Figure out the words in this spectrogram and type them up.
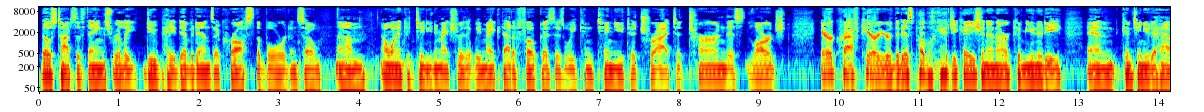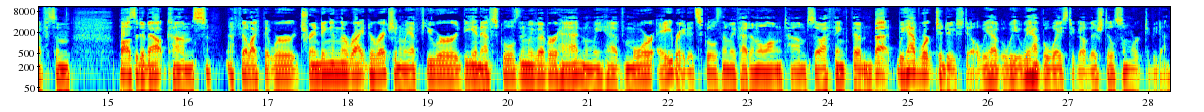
those types of things really do pay dividends across the board. And so um, I want to continue to make sure that we make that a focus as we continue to try to turn this large aircraft carrier that is public education in our community and continue to have some positive outcomes. I feel like that we're trending in the right direction. We have fewer DNF schools than we've ever had, and we have more A-rated schools than we've had in a long time. So I think that, but we have work to do still. We have we we have a ways to go. There's still some work to be done.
